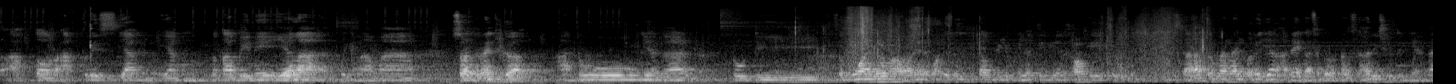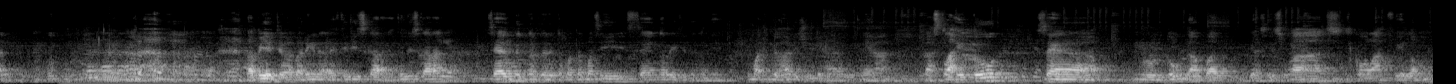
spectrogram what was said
aktor aktris yang yang notabene iyalah punya nama sutradaranya juga Anung ya kan? Rudi semua itu awalnya waktu itu kita video-video tinggi seperti itu sekarang pemain lebar aja ada yang nggak sampai 14 hari syutingnya kan? Tapi ya jangan bandingin dengan TV sekarang. TV sekarang saya dengar dari teman-teman sih saya ngeri sih dengarnya. Cuma tiga hari syutingnya ya. Nah setelah itu saya beruntung dapat beasiswa sekolah film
